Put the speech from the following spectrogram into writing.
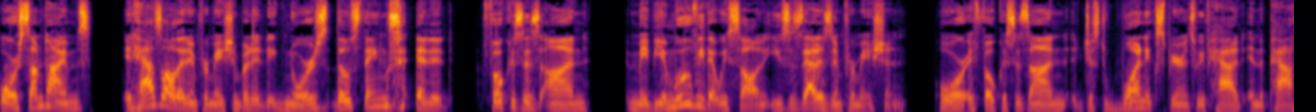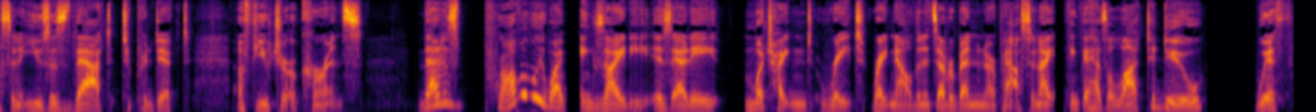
Or sometimes it has all that information, but it ignores those things and it focuses on maybe a movie that we saw and it uses that as information. Or it focuses on just one experience we've had in the past and it uses that to predict a future occurrence. That is probably why anxiety is at a much heightened rate right now than it's ever been in our past. And I think that has a lot to do with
